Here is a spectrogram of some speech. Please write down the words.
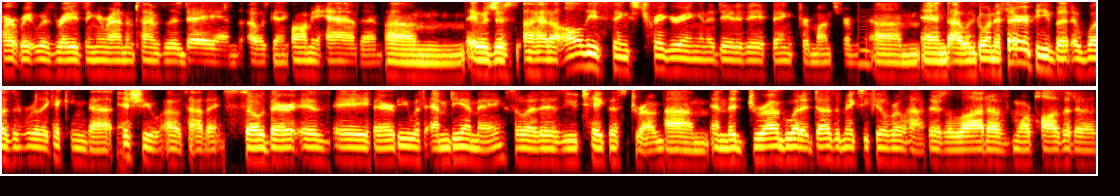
heart rate was raising around random times of the day, and I was getting clammy hands, and um, it was just I had all these things triggering in a day to day thing for months for me. Um, and I was going to therapy, but it wasn't really kicking that Yeah. issue I was having. So there is a therapy with MDMA. So it is you take this drug, um, and the drug, what it does, it makes you feel real happy. There's a lot of more positive uh,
